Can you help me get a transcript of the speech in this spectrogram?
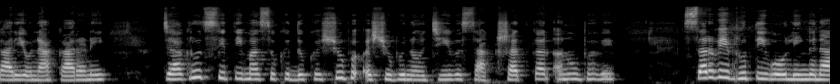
કાર્યોના કારણે જાગૃત સ્થિતિમાં સુખ, દુઃખ, શુભ, અશુભનો જીવ સાક્ષાત્કાર અનુભવે. સર્વે વૃત્તિઓ લિંગના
